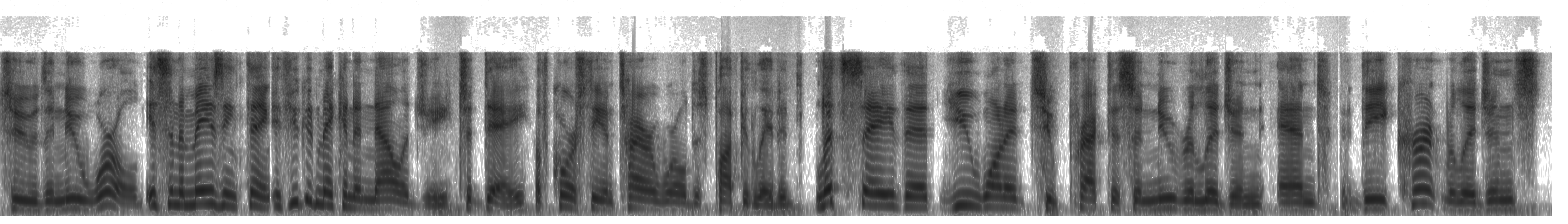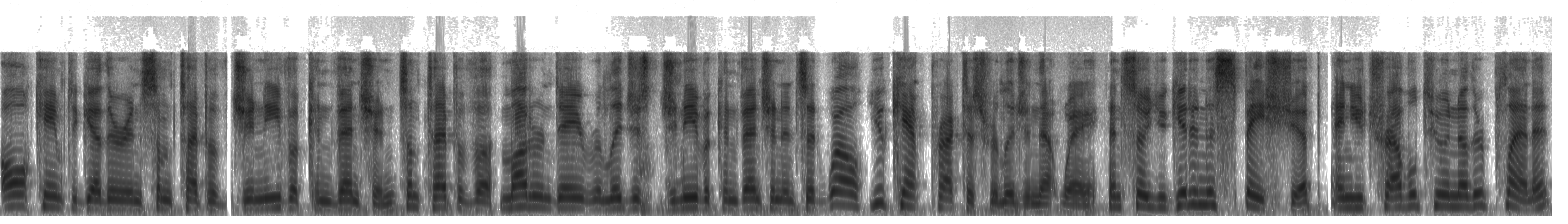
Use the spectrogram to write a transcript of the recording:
to the new world. It's an amazing thing. If you could make an analogy today, of course, the entire world is populated. Let's say that you wanted to practice a new religion and the current religions all came together in some type of Geneva Convention, some type of a modern day religious Geneva Convention, and said, well, you can't practice religion that way. And so you get in a spaceship and you travel to another planet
